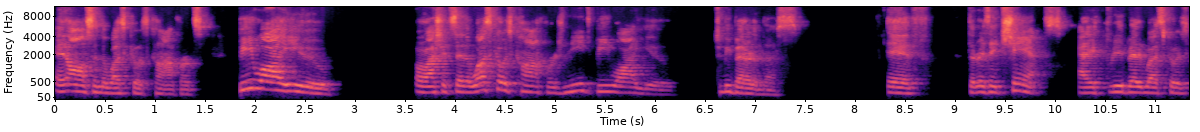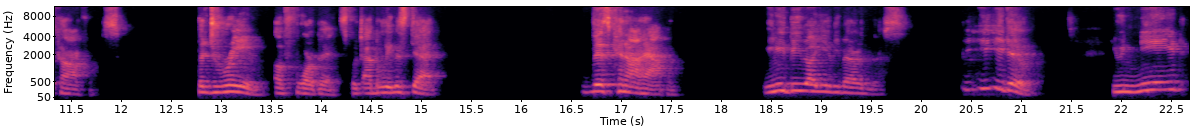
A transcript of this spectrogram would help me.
and also in the West Coast Conference. BYU, or I should say, the West Coast Conference needs BYU to be better than this. If there is a chance at a three bid West Coast Conference, the dream of four bids, which I believe is dead, this cannot happen. You need BYU to be better than this. You, you do. You need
